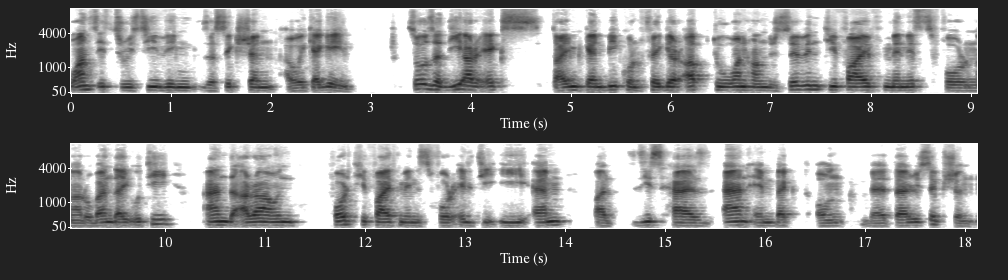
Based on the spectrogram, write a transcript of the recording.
once it's receiving the section awake again. So the DRX time can be configured up to 175 minutes for narrowband IoT and around 45 minutes for LTE-M, but this has an impact on data reception.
